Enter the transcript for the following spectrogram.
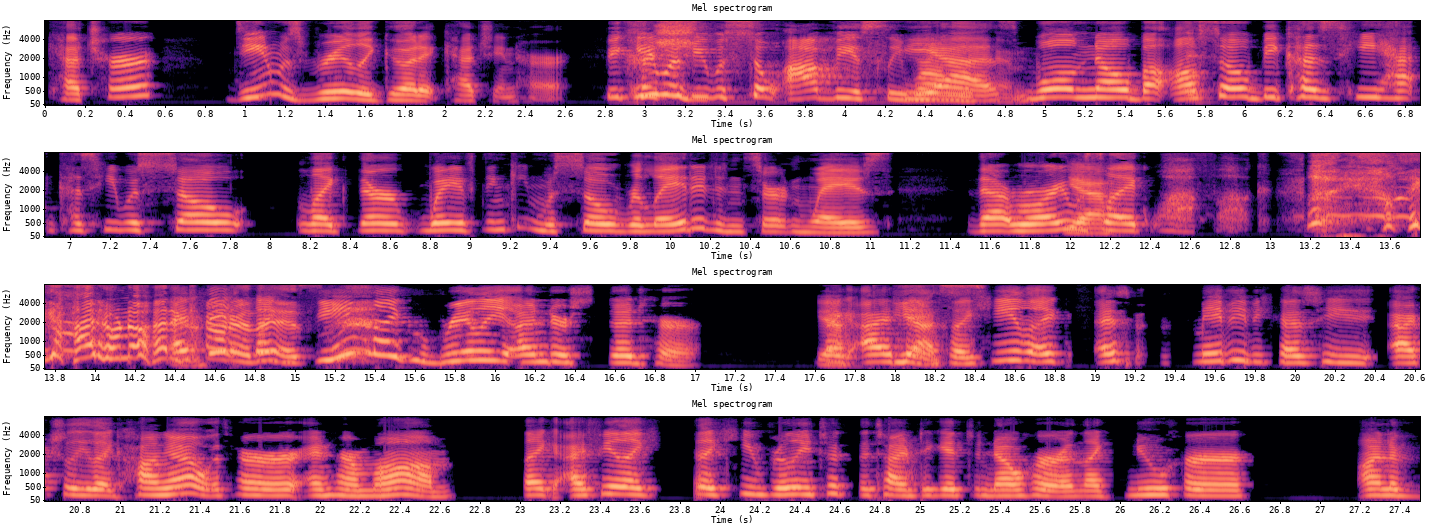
catch her. Dean was really good at catching her. because was- she was so obviously wrong yes, with him. well, no, but also because he had because he was so like their way of thinking was so related in certain ways that Rory Yeah. was like, "Wow, fuck!" like I don't know how to I counter think like, this. Dean like really understood her. Yeah. Like I think Yes. like he like as maybe because he actually like hung out with her and her mom. Like I feel like like he really took the time to get to know her and like knew her on a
